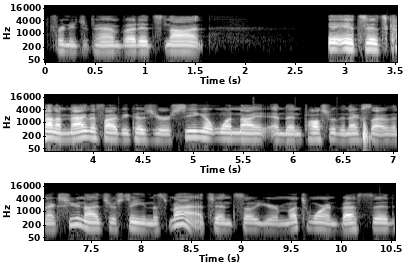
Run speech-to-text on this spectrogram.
for New Japan, but it's not. It's it's kind of magnified because you're seeing it one night and then possibly the next night or the next few nights you're seeing this match, and so you're much more invested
